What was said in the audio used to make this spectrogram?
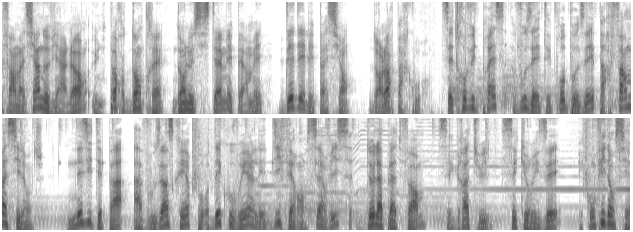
pharmacien devient alors une porte d'entrée dans le système et permet d'aider les patients dans leur parcours. Cette revue de presse vous a été proposée par Pharmacy Lounge. N'hésitez pas à vous inscrire pour découvrir les différents services de la plateforme. C'est gratuit, sécurisé et confidentiel.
